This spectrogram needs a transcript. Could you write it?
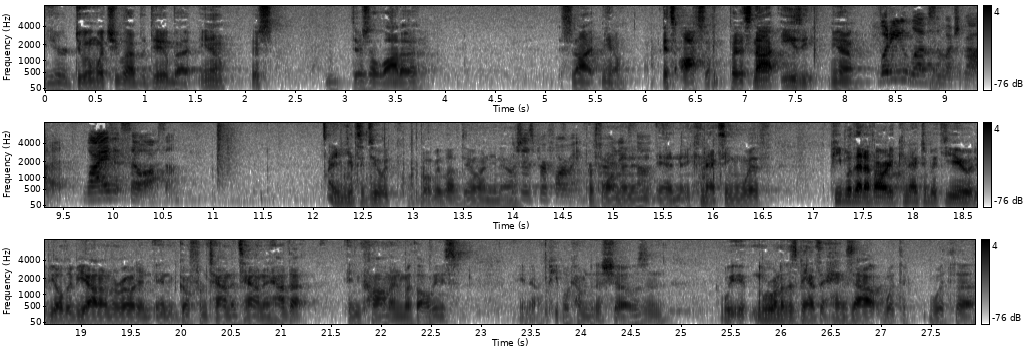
you're doing what you love to do. But you know, there's there's a lot of it's not you know it's awesome but it's not easy you know What do you love so much about it? Why is it so awesome? And you get to do it, what we love doing, you know. Which is performing. performing and, and, and connecting with people that have already connected with you to be able to be out on the road and, and go from town to town and have that in common with all these you know people coming to the shows and we, we're one of those bands that hangs out with the, with uh,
